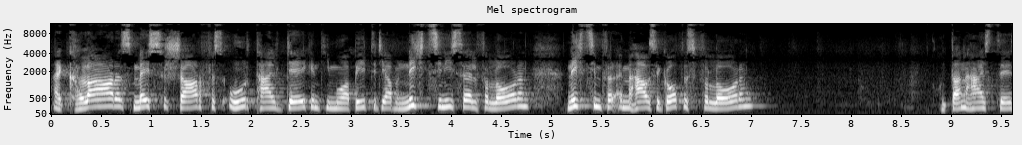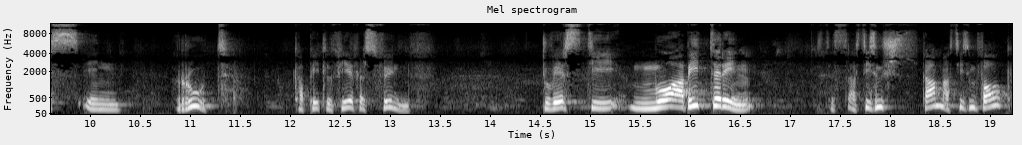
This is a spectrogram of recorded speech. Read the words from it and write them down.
Ein klares, messerscharfes Urteil gegen die Moabiter. Die haben nichts in Israel verloren, nichts im, im Hause Gottes verloren. Und dann heißt es in Ruth, Kapitel 4, Vers 5, du wirst die Moabiterin das aus diesem Stamm, aus diesem Volk.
